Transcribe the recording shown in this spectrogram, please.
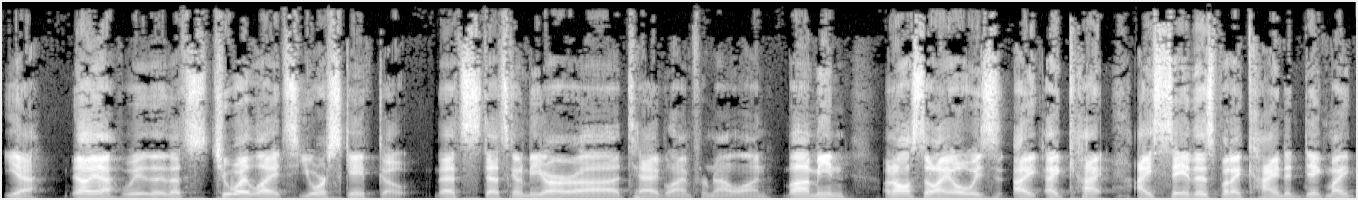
Yeah, oh yeah. We, that's two white lights. Your scapegoat. That's that's gonna be our uh, tagline from now on. I mean, and also I always I I kind I say this, but I kind of dig my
